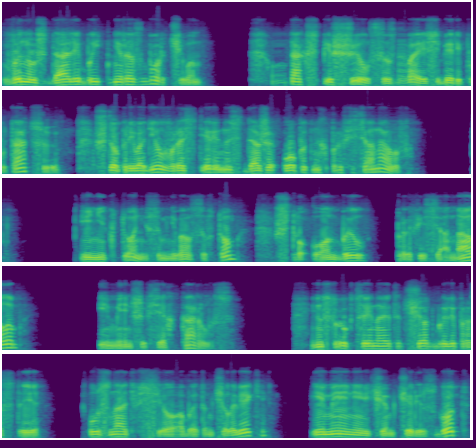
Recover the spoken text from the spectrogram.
вынуждали быть неразборчивым. Он так спешил, создавая себе репутацию, что приводил в растерянность даже опытных профессионалов. И никто не сомневался в том, что он был профессионалом и меньше всех Карлос. Инструкции на этот счет были простые. Узнать все об этом человеке и менее чем через год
